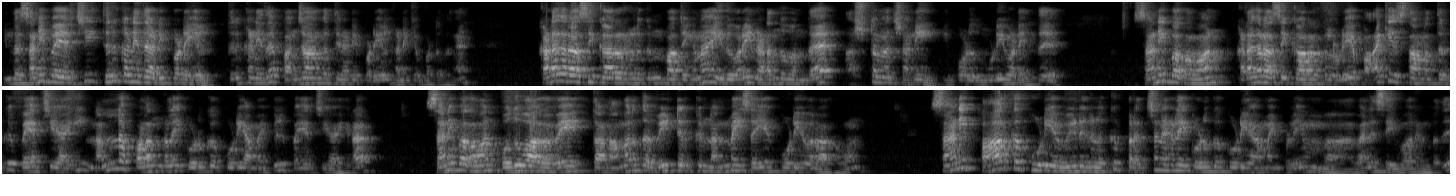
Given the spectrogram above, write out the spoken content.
இந்த சனி பயிற்சி திருக்கணித அடிப்படையில் திருக்கணித பஞ்சாங்கத்தின் அடிப்படையில் கணிக்கப்பட்டதுங்க. கடகராசிக்காரர்களுக்குன்னு பார்த்தீங்கன்னா இதுவரை நடந்து வந்த அஷ்டம சனி இப்பொழுது முடிவடைந்து சனி பகவான் கடகராசிக்காரர்களுடைய பாகிஸ்தானத்திற்கு பயிற்சியாகி நல்ல பலன்களை கொடுக்கக்கூடிய அமைப்பில் பயிற்சியாகிறார். சனி பகவான் பொதுவாகவே தான் அமர்ந்த வீட்டிற்கு நன்மை செய்யக்கூடியவராகவும் சனி பார்க்கக்கூடிய வீடுகளுக்கு பிரச்சனைகளை கொடுக்கக்கூடிய அமைப்பிலையும் வேலை செய்வார் என்பது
